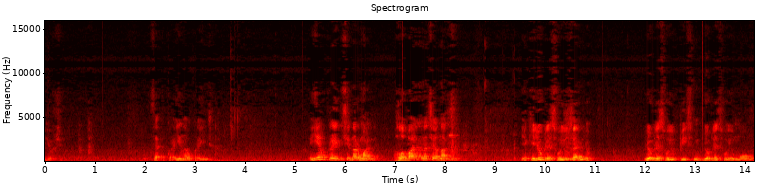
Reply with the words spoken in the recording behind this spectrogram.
Ющенко. Це Україна українська. Є українці нормальні, глобально національні, які люблять свою землю, люблять свою пісню, люблять свою мову,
